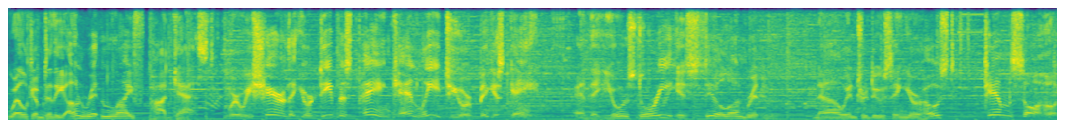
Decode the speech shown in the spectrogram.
Welcome to the Unwritten Life Podcast, where we share that your deepest pain can lead to your biggest gain and that your story is still unwritten. Now, introducing your host, Tim Sawhook.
